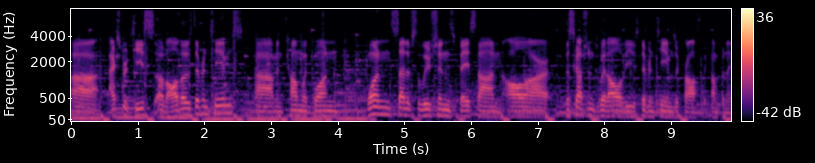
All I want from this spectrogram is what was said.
uh, expertise of all those different teams um, and come with one one set of solutions based on all our discussions with all these different teams across the company.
